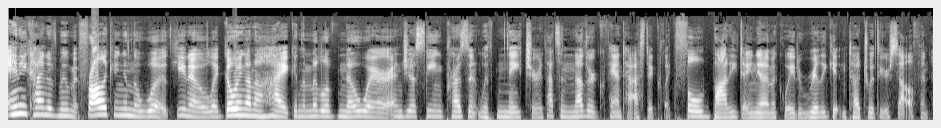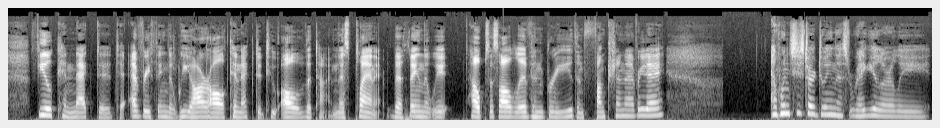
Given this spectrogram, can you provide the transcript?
any kind of movement, frolicking in the woods, you know, like going on a hike in the middle of nowhere and just being present with nature. That's another fantastic, like full body dynamic way to really get in touch with yourself and feel connected to everything that we are all connected to all of the time. This planet, the thing that we helps us all live and breathe and function every day. And once you start doing this regularly,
